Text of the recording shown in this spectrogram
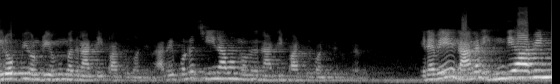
ஐரோப்பிய ஒன்றியமும் நமது நாட்டை பார்த்து கொண்டிருக்கிறது. அதே போன்று சீனாவும் நமது நாட்டை பார்த்து கொண்டிருக்கிறது. எனவே நாங்கள் இந்தியாவின்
